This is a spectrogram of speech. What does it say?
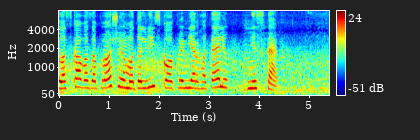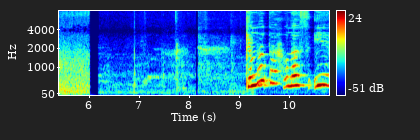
Ласкаво запрошуємо до львівського прем'єр-готелю Дністер. Кімната у нас і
